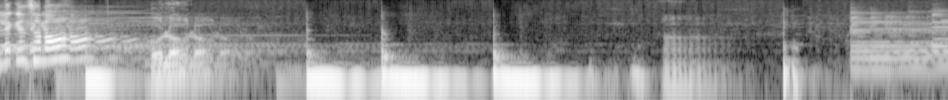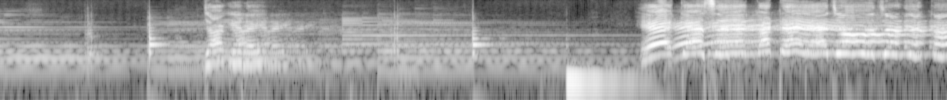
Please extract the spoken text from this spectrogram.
लेकिन सुनो। बोलो। जागे रहे। हे कैसे कटे जो जड़कारो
